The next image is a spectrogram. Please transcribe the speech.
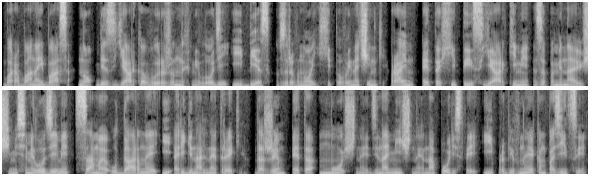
барабана и баса, но без ярко выраженных мелодий и без взрывной хитовой начинки. Прайм – это хиты с яркими, запоминающимися мелодиями, самые ударные и оригинальные треки. Дожим – это мощные, динамичные, напористые и пробивные композиции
